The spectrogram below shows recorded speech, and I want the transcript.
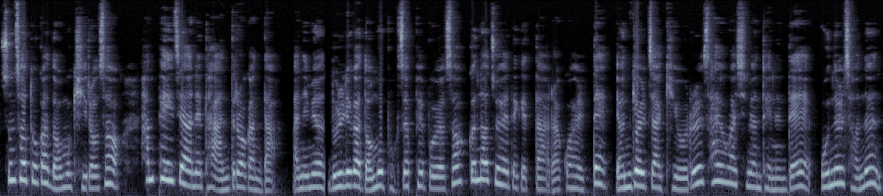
순서도가 너무 길어서 한 페이지 안에 다 안 들어간다. 아니면 논리가 너무 복잡해 보여서 끊어줘야 되겠다라고 할 때 연결자 기호를 사용하시면 되는데 오늘 저는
